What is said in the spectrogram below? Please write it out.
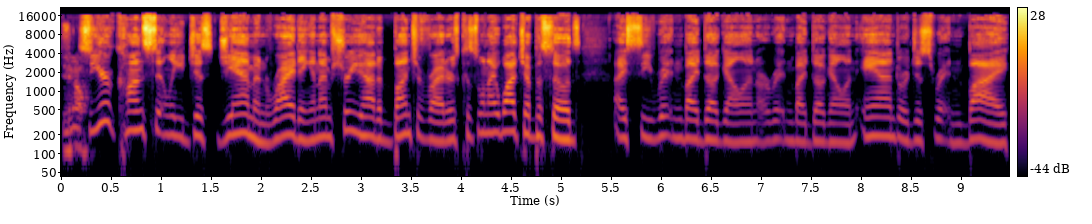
Yeah. So you're constantly just jamming, writing, and I'm sure you had a bunch of writers because when I watch episodes, I see written by Doug Ellin or written by Doug Ellin and or just written by.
